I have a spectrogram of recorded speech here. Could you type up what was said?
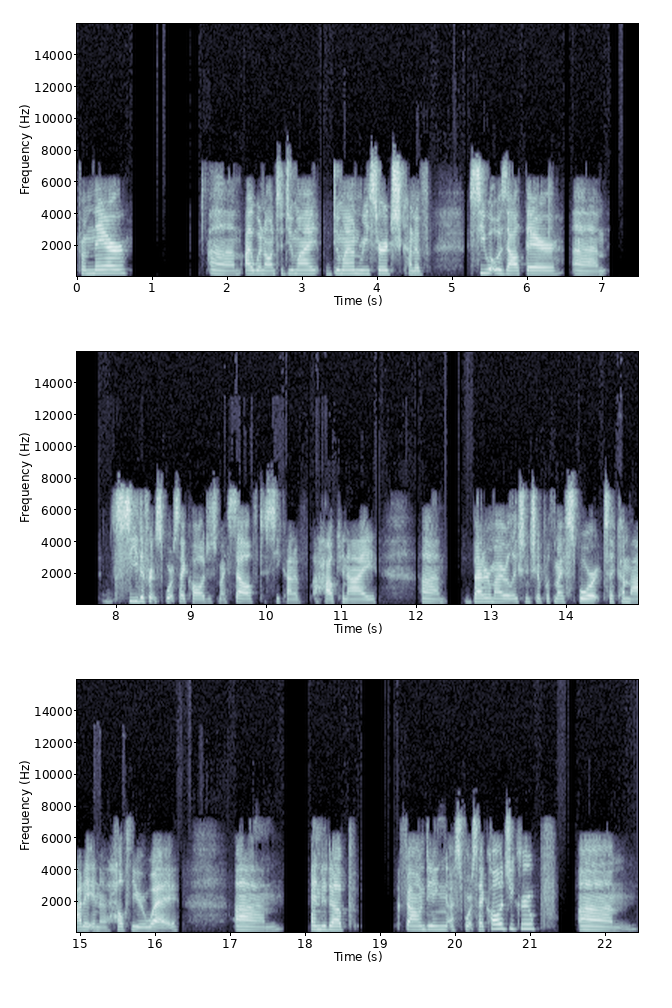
from there, um, I went on to do my do my own research, kind of see what was out there, um, see different sports psychologists myself to see kind of how can I um, better my relationship with my sport to come at it in a healthier way um, ended up founding a sports psychology group, um,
